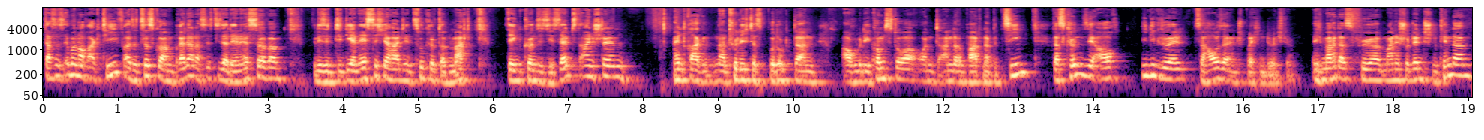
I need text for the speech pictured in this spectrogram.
Das ist immer noch aktiv. Also Cisco Umbrella, das ist dieser DNS-Server, der diese die DNS-Sicherheit, den Zugriff dort macht. Den können Sie sich selbst einstellen. Eintragen natürlich das Produkt dann auch über die Comstore und andere Partner beziehen. Das können Sie auch individuell zu Hause entsprechend durchführen. Ich mache das für meine studentischen Kinder,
